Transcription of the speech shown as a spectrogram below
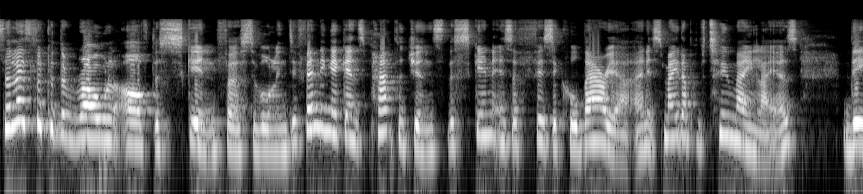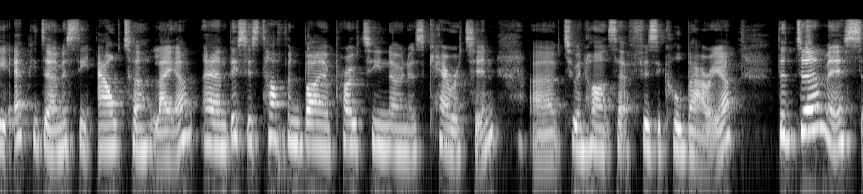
So let's look at the role of the skin first of all. In defending against pathogens, the skin is a physical barrier and it's made up of two main layers. The epidermis, the outer layer, and this is toughened by a protein known as keratin uh, to enhance that physical barrier. The dermis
